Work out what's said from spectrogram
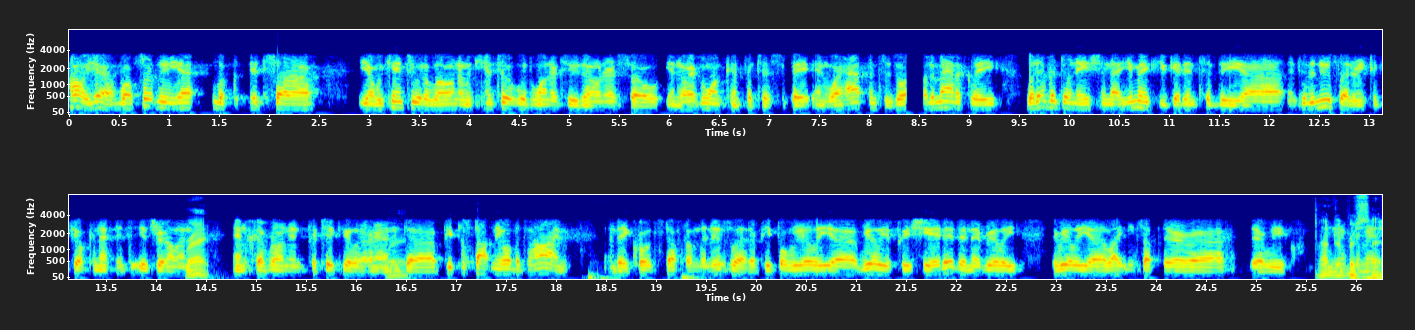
Oh yeah, well certainly. Yeah. Look, it's uh, you know we can't do it alone, and we can't do it with one or two donors. So you know everyone can participate, and what happens is automatically whatever donation that you make, you get into the uh, into the newsletter, and you can feel connected to Israel and Right. and Chevron in particular. And uh, people stop me all the time, and they quote stuff from the newsletter. People really uh, really appreciate it, and it really it really uh, lightens up their uh, their week. Hundred percent,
